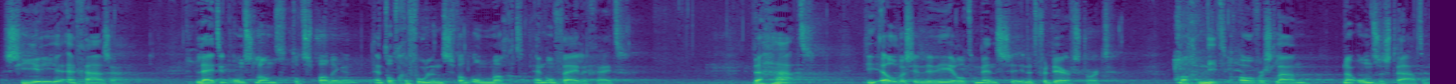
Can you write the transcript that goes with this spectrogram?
Syrië en Gaza leidt in ons land tot spanningen en tot gevoelens van onmacht en onveiligheid. De haat die elders in de wereld mensen in het verderf stort... mag niet overslaan naar onze straten.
